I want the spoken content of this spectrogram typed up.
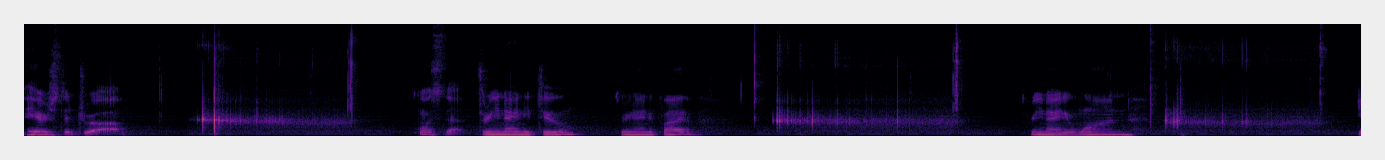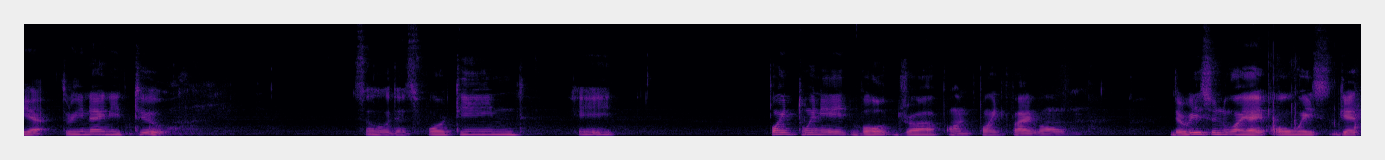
Here's the drop. What's that? 392? 395? 391 yeah 392 so that's 14 8 0.28 volt drop on 0.5 ohm. The reason why I always get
